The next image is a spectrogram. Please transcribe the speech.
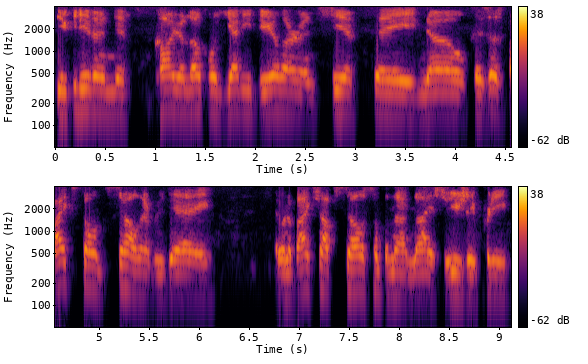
you can even if, call your local Yeti dealer and see if they know because those bikes don't sell every day. And when a bike shop sells something that nice, they're usually pretty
